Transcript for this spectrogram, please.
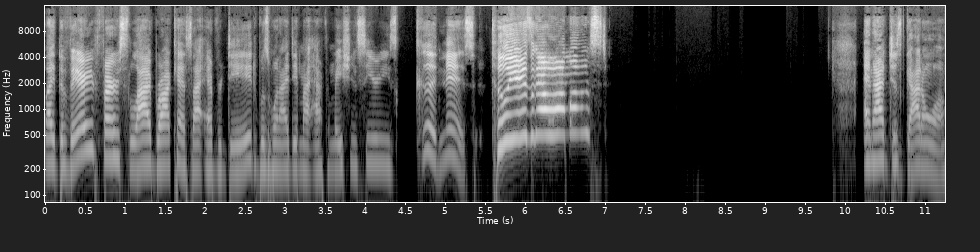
Like the very first live broadcast I ever did was when I did my affirmation series. Goodness, two years ago almost. And I just got on.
